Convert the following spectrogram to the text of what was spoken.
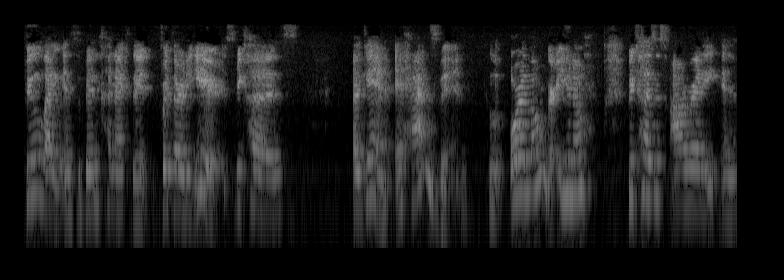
feel like it's been connected for 30 years because again, it has been or longer, you know, because it's already in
